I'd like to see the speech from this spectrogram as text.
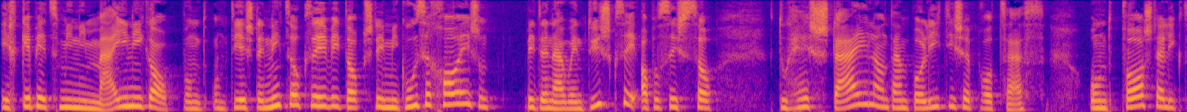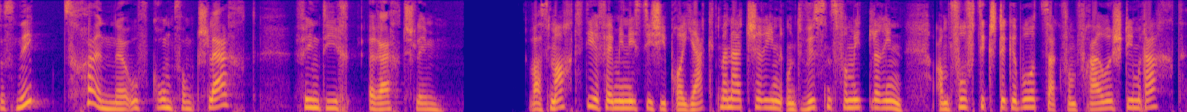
ich gebe jetzt meine Meinung ab. Und, und die ist dann nicht so gesehen, wie die Abstimmung rausgekommen ist und bin dann auch enttäuscht gewesen. Aber es ist so, du hast Teil an diesem politischen Prozess. Und die Vorstellung, das nicht zu können, aufgrund vom Geschlecht, finde ich recht schlimm. Was macht die feministische Projektmanagerin und Wissensvermittlerin am 50. Geburtstag vom Frauenstimmrecht?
